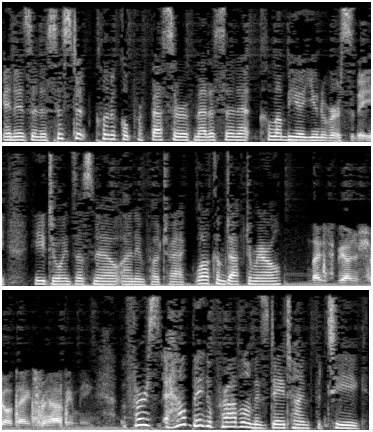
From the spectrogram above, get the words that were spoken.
and is an assistant clinical professor of medicine at Columbia University. He joins us now on InfoTrak. Welcome, Dr. Merrell. Nice to be on your show. Thanks for having me. First, how big a problem is daytime fatigue?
